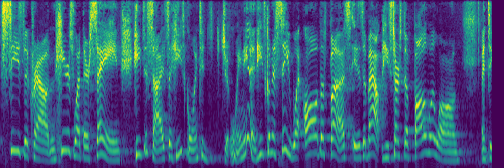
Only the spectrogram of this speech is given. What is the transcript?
sees the crowd and hears what they're saying, he decides that he's going to join in. He's going to see what all the fuss is about. He starts to follow along and to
